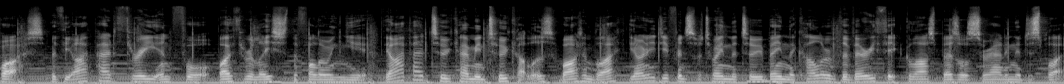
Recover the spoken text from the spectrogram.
twice, with the iPad 3 and 4, both released the following year. The iPad 2 came in two colours, white and black, the only difference between the two being the colour of the very thick glass bezels surrounding the display.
